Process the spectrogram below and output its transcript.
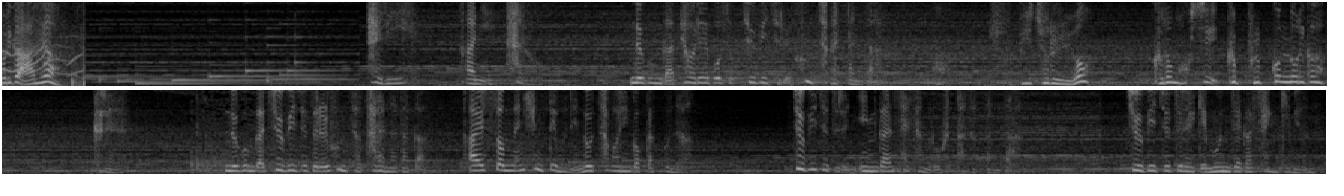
놀이가 아니야. 테리, 아니 타로. 누군가 별의 보석 주비주를 훔쳐갔단다. 주비주를요? 그럼 혹시 그 불꽃놀이가 그래. 누군가 주비주들을 훔쳐 달아나다가 알 수 없는 힘 때문에 놓쳐버린 것 같구나. 주비주들은 인간 세상으로 흩어졌단다. 주비주들에게 문제가 생기면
